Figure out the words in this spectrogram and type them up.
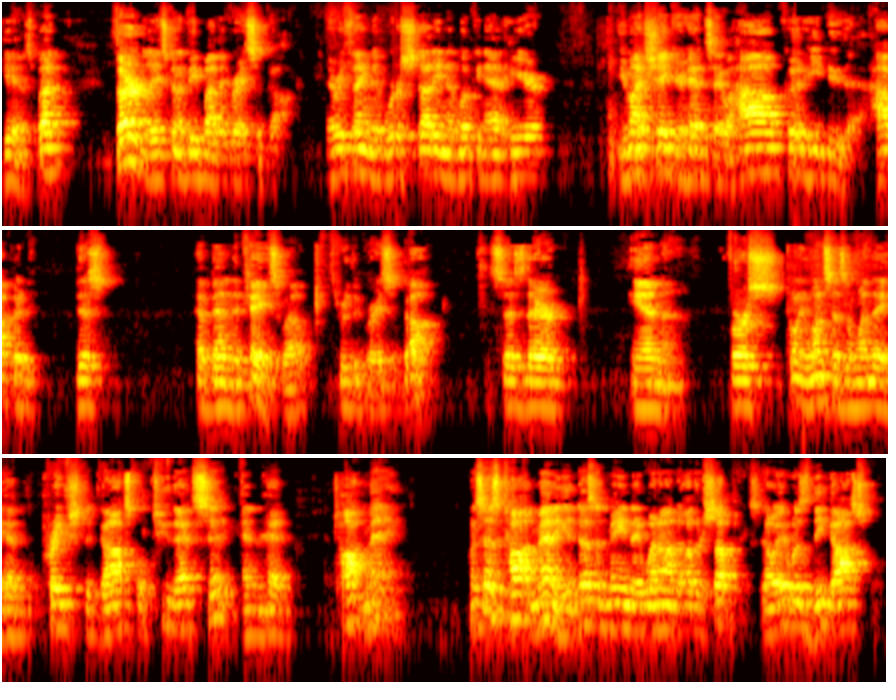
gives. But thirdly, it's going to be by the grace of God. Everything that we're studying and looking at here, you might shake your head and say, well, how could he do that? How could this have been the case? Well, through the grace of God. It says there in verse 21 says, And when they had preached the gospel to that city and had taught many, when it says taught many, it doesn't mean they went on to other subjects. No, it was the gospel.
